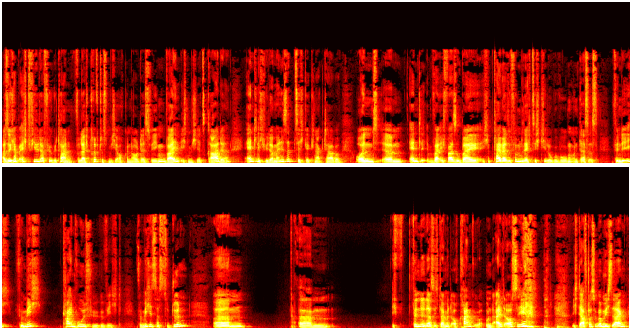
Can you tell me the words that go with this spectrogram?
Also ich habe echt viel dafür getan. Vielleicht trifft es mich auch genau deswegen, weil ich mich jetzt gerade endlich wieder meine 70 geknackt habe. Und ähm, endlich, weil ich war so bei, ich habe teilweise 65 Kilo gewogen und das ist, finde ich, für mich kein Wohlfühlgewicht. Für mich ist das zu dünn. Ähm, ähm, finde, dass ich damit auch krank und alt aussehe. Ich darf das über mich sagen.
